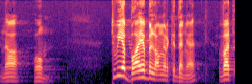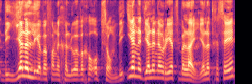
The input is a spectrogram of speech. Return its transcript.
na hom. Twee baie belangrike dinge wat die hele lewe van 'n gelowige opsom. Die een het julle nou reeds bely. Julle het gesê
